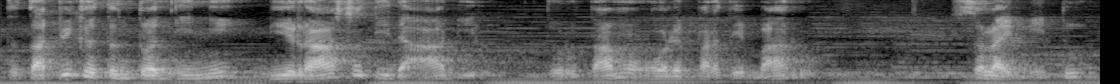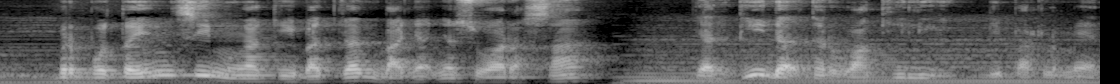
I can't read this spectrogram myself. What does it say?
Tetapi ketentuan ini dirasa tidak adil, terutama oleh partai baru. Selain itu, berpotensi mengakibatkan banyaknya suara sah yang tidak terwakili di parlemen.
